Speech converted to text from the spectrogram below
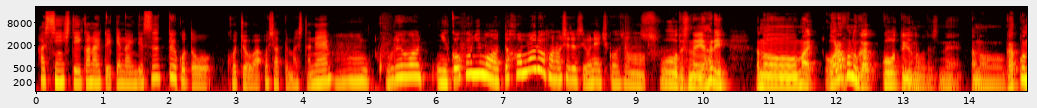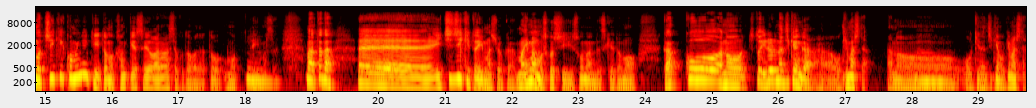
発信していかないといけないんですということを校長はおっしゃってましたね。うんこれはニカホにも当てはまる話ですよね市川さん。そうですねやはりあのまあオラホの学校というのはですねあの学校の地域コミュニティとの関係性を表した言葉だと思っています。うんまあただ、えー一時期と言いましょうか、まあ、今も少しそうなんですけれども学校あのちょっといろいろな事件があ起きましたあの、大きな事件起きました、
